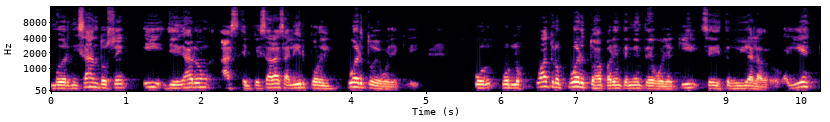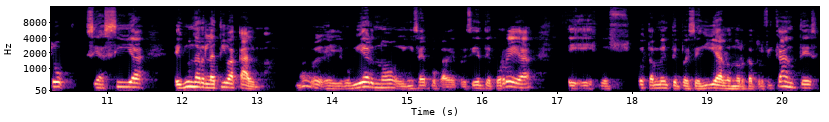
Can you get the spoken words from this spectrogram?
modernizándose y llegaron a empezar a salir por el puerto de Guayaquil. Por, por los cuatro puertos aparentemente de Guayaquil se distribuía la droga. Y esto se hacía en una relativa calma. ¿no? El gobierno, en esa época del presidente Correa, eh, pues, supuestamente perseguía a los narcotraficantes,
